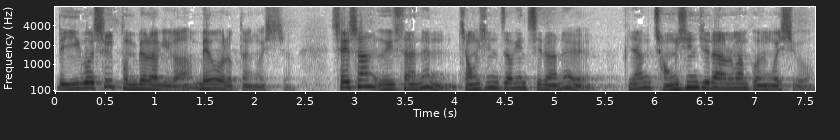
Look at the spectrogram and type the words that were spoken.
근데 이것을 분별하기가 매우 어렵다는 것이죠. 세상 의사는 정신적인 질환을 그냥 정신질환으로만 보는 것이고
